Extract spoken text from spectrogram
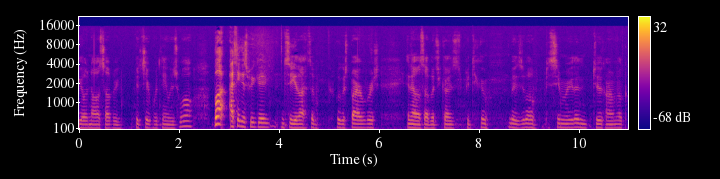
good and all stuff bit super thing as well. But I think it's pretty good. You see lots of Lucas Spider-Verse and all stuff, but you guys good as well. Similar to the comic book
